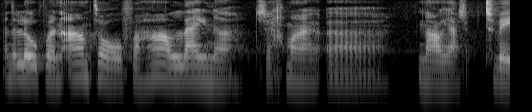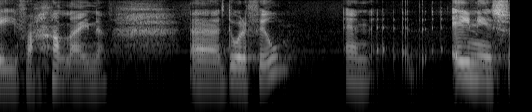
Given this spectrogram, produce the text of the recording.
En er lopen een aantal verhaallijnen, zeg maar, eh, nou ja, twee verhaallijnen door de film. En één is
